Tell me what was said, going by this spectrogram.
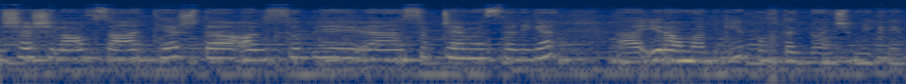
شش الی ساعت تیر شده آل صبح صبح تایم است دیگه. ایر آمادگی پختک دونش می‌گیریم.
